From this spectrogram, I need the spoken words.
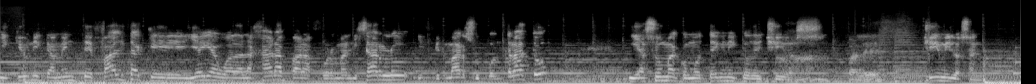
y que únicamente falta que llegue a Guadalajara para formalizarlo y firmar su contrato y asuma como técnico de Chivas. ¿Cuál es? Jimmy Lozano.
